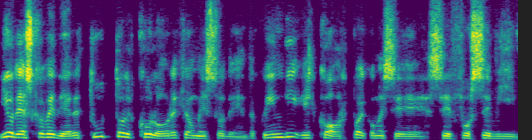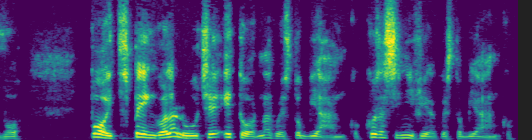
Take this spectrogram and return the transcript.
io riesco a vedere tutto il colore che ho messo dentro, quindi il corpo è come se, se fosse vivo. Poi spengo la luce e torna questo bianco. Cosa significa questo bianco?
